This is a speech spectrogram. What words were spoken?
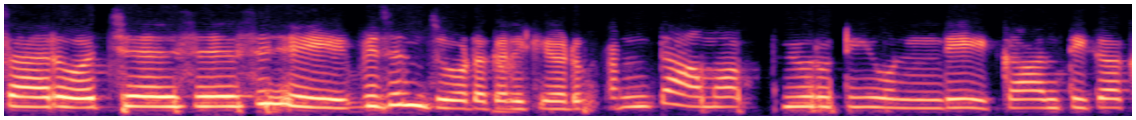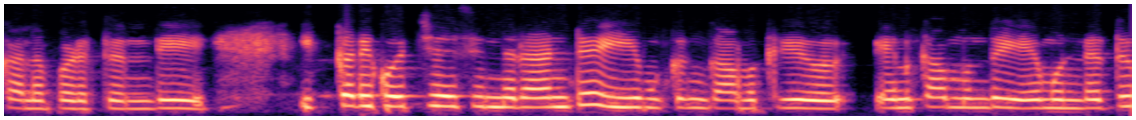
సార్ వచ్చేసేసి విజన్ చూడగలిగాడు. అంతా ఆమె ప్యూరిటీ ఉంది కాంతిగా కనపడుతుంది. ఇక్కడికి వచ్చేసింది అంటే ఈ ముఖంగా ఆమెకి వెనక ముందు ఏముండదు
